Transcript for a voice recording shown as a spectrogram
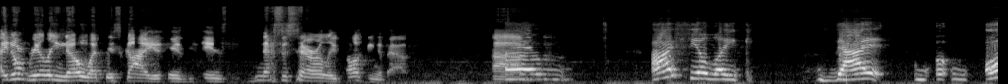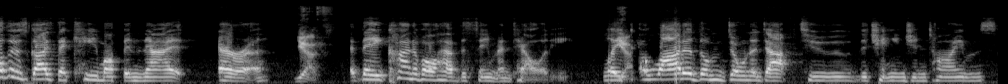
I don't really know what this guy is is necessarily talking about. Um, Um, I feel like that all those guys that came up in that era, yes, they kind of all have the same mentality. Like Yeah. a lot of them don't adapt to the change in times.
